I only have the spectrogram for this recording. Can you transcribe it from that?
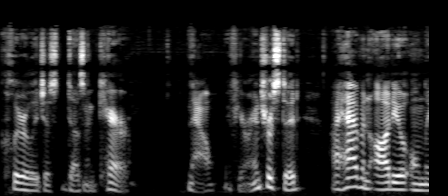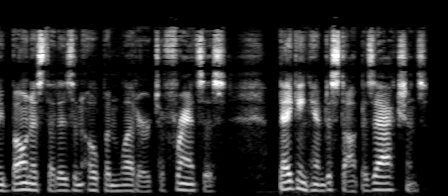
clearly just doesn't care. Now, if you're interested, I have an audio only bonus that is an open letter to Francis, begging him to stop his actions.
